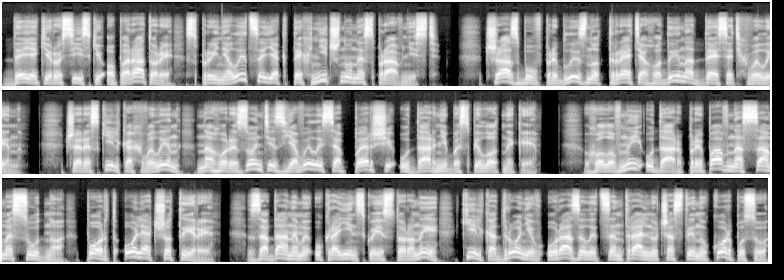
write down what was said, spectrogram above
Деякі російські оператори сприйняли це як технічну несправність. Час був приблизно третя година 10 хвилин. Через кілька хвилин на горизонті з'явилися перші ударні безпілотники. Головний удар припав на саме судно Порт Оля-4. За даними української сторони, кілька дронів уразили центральну частину корпусу,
